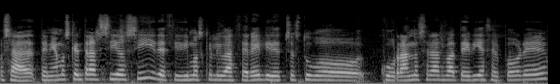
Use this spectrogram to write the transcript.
O sea, teníamos que entrar sí o sí y decidimos que lo iba a hacer él y de hecho estuvo currándose las baterías el pobre.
